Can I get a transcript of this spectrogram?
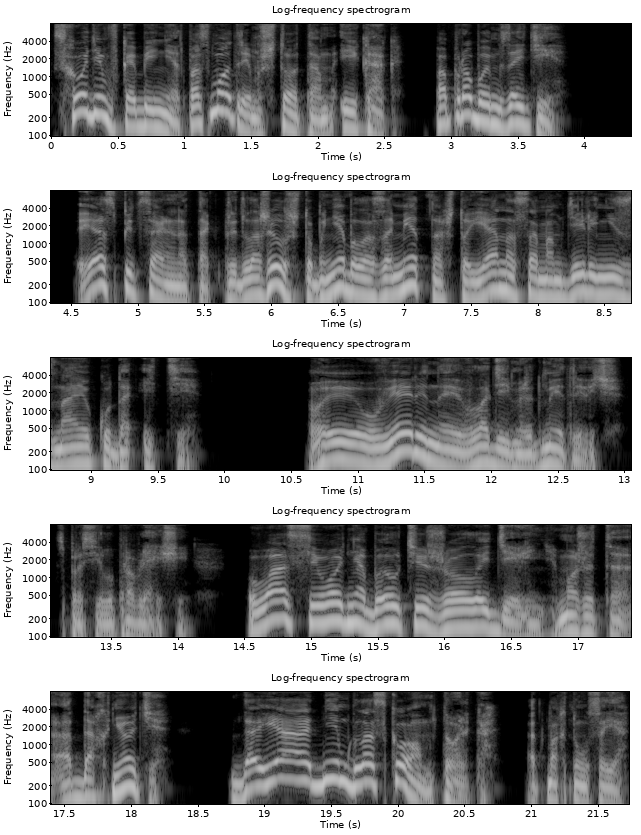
сходим в кабинет, посмотрим, что там и как. Попробуем зайти». Я специально так предложил, чтобы не было заметно, что я на самом деле не знаю, куда идти. «Вы уверены, Владимир Дмитриевич?» — спросил управляющий. «У вас сегодня был тяжелый день. Может, отдохнете?» «Да я одним глазком только», — отмахнулся я.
